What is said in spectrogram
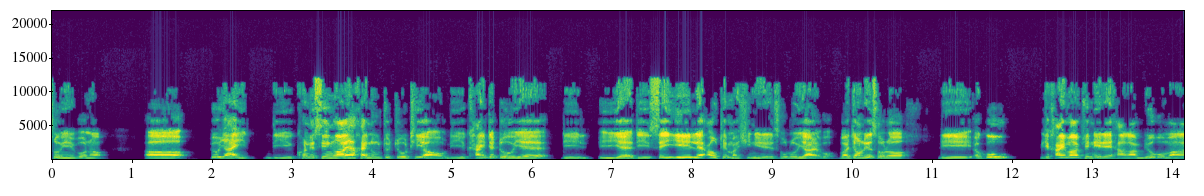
ဆိုရင်ပေါ့နော်အာ ပြောရရင်ဒီ85ရာခိုင်နှုန်းကြိုကြိုထိအောင်ဒီခိုင်းတက်တော်ရဲ့ဒီဒီရဲ့ဒီစိတ်ရေးလက်အောက်ထက်မှာရှိနေတယ်ဆိုလို့ရတယ်ပေါ့။ဘာကြောင့်လဲဆိုတော့ဒီအခုရခိုင်မှာဖြစ်နေတဲ့ဟာကမျိုးပေါ်မှာက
